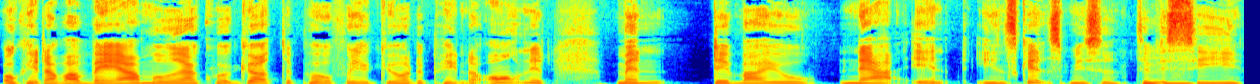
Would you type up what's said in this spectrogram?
okay, der var værre måder, jeg kunne have gjort det på, for jeg gjorde det pænt og ordentligt, men det var jo nær endt i en skilsmisse. Det vil mm. sige,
